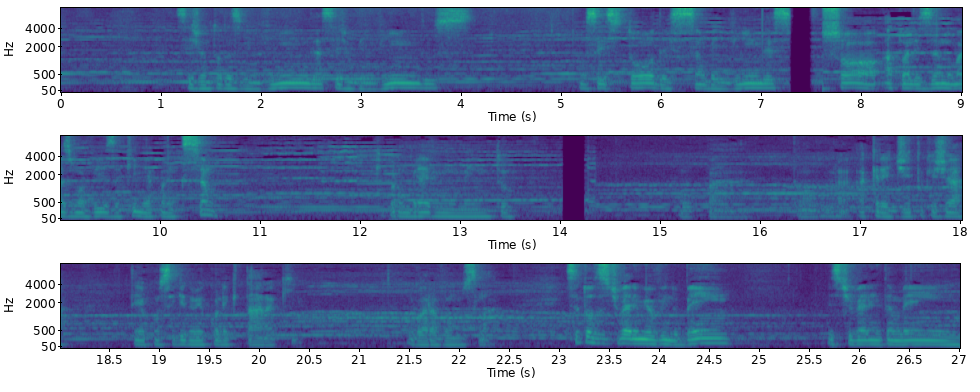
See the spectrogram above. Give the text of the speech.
Sejam todas bem-vindas, sejam bem-vindos. Vocês todas são bem-vindas. Só atualizando mais uma vez aqui minha conexão, que por um breve momento. Opa! Então agora acredito que já tenha conseguido me conectar aqui. Agora vamos lá. Se todos estiverem me ouvindo bem, estiverem também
